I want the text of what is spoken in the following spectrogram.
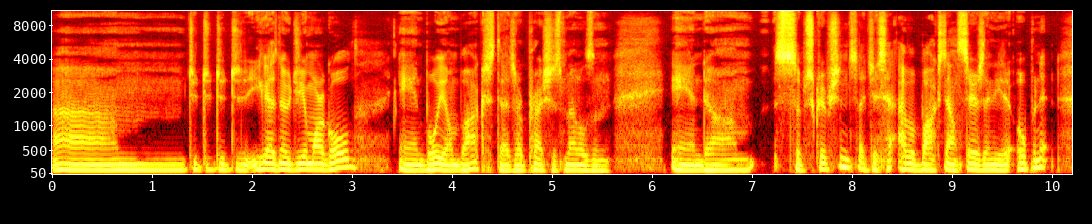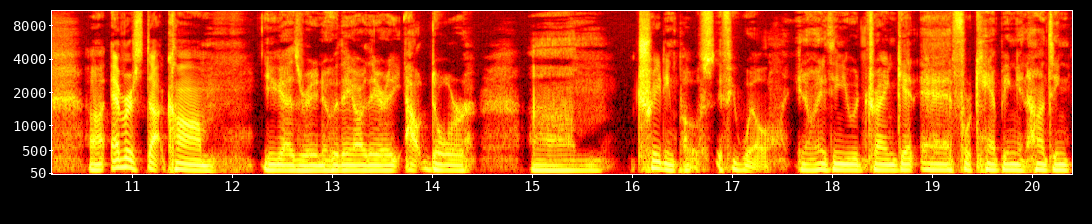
um, you guys know GMR Gold? and bullion box. That's our precious metals and and um, subscriptions. I just have a box downstairs. I need to open it. Uh, Everest.com. You guys already know who they are. They are the outdoor um, trading posts, if you will. You know, anything you would try and get at for camping and hunting,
